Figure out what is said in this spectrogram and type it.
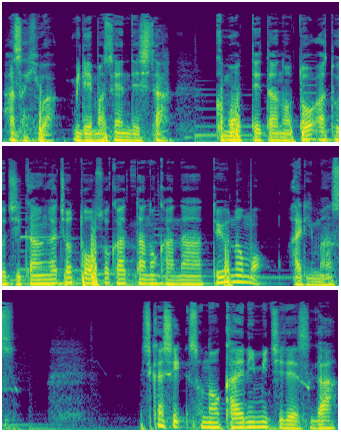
朝日は見れませんでした。曇ってたのと、あと時間がちょっと遅かったのかなというのもあります。しかしその帰り道ですが、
